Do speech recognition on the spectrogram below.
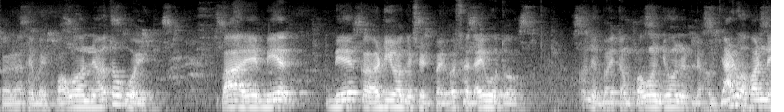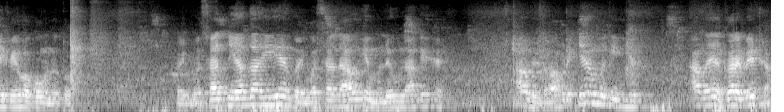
કાલ રાતે ભાઈ પવન ને હતો કોઈ. બાર એ બે બે કે અઢી વાગે સેટ ભાઈ વરસાદ આવ્યો હતો અને ભાઈ તમે પવન જોવો ને એટલે હવે ઝાડવા નહીં નાખે એવો પવન હતો. ભાઈ વરસાદની આગાહી છે, ભાઈ વરસાદ આવશે મને એવું લાગે છે. આવશે તો આપણે ક્યાં મળી ગયા? આ ભાઈ ઘરે બેઠા.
